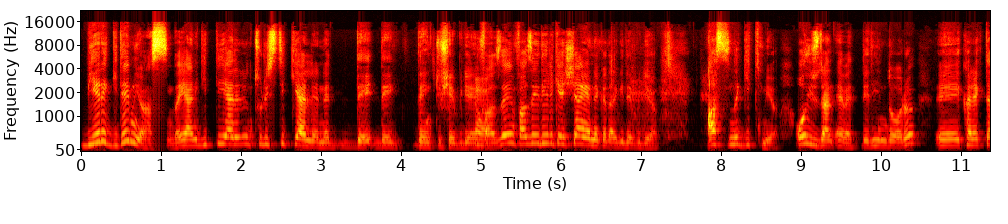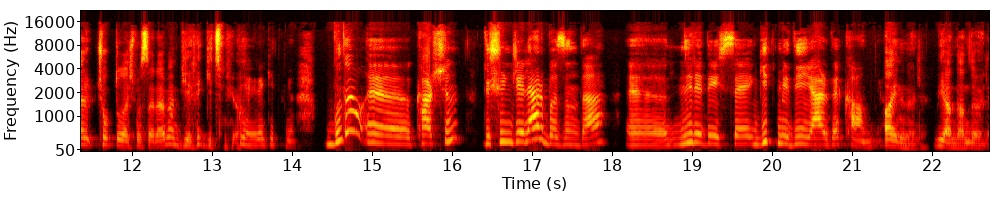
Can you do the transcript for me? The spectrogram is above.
bir yere gidemiyor aslında. Yani gittiği yerlerin turistik yerlerine de, de, denk düşebiliyor en evet. fazla. En fazla hediyelik eşya yerine kadar gidebiliyor aslında gitmiyor. O yüzden evet dediğin doğru. E, karakter çok dolaşmasına rağmen bir yere gitmiyor. Bir yere gitmiyor. Buna e, karşın düşünceler bazında e, neredeyse gitmediği yerde kalmıyor. Aynen öyle. Bir yandan da öyle.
